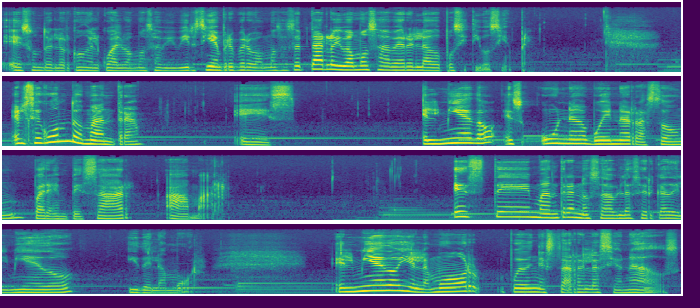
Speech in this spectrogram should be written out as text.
es un dolor con el cual vamos a vivir siempre, pero vamos a aceptarlo y vamos a ver el lado positivo siempre. El segundo mantra es, el miedo es una buena razón para empezar a amar. Este mantra nos habla acerca del miedo y del amor. El miedo y el amor pueden estar relacionados.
